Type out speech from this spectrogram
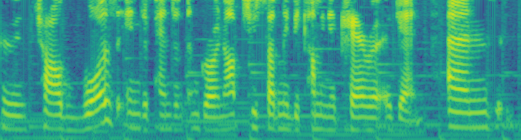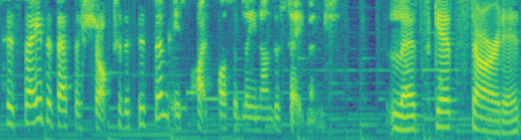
whose child was independent and grown up to suddenly becoming a carer again. And to say that that's a shock to the system is quite possibly an understatement. Let's get started.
